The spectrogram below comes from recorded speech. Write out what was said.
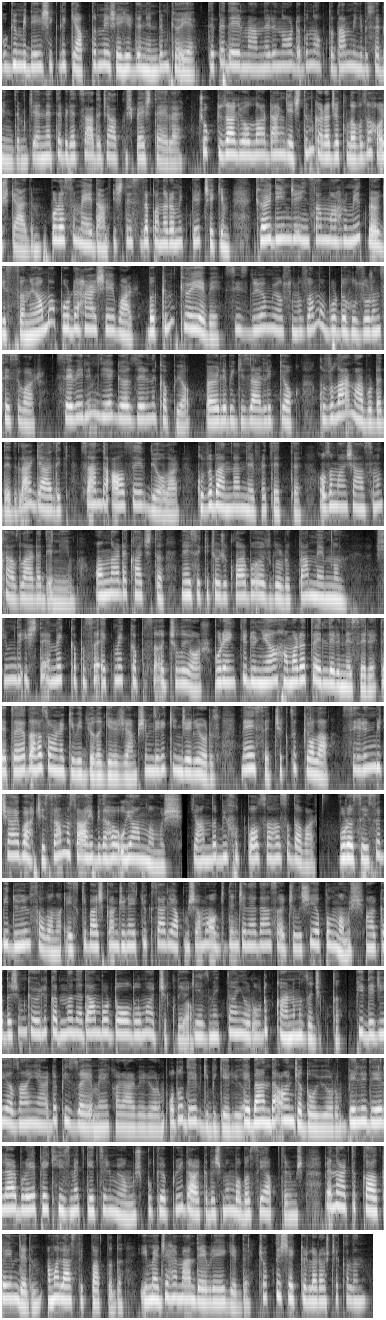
Bugün bir değişiklik yaptım ve şehirden indim köye. Tepe değirmenlerin orada bu noktadan minibüse bindim. Cennete bilet sadece 65 TL. Çok güzel yollardan geçtim. Karaca Kılavuz'a hoş geldim. Burası meydan. İşte size panoramik bir çekim. Köy deyince insan mahrumiyet bölgesi sanıyor ama burada her şey var. Bakın köy evi. Siz duyamıyorsunuz ama burada huzurun sesi var. Sevelim diye gözlerini kapıyor. Böyle bir güzellik yok. Kuzular var burada dediler geldik. Sen de al sev diyorlar. Kuzu benden nefret etti. O zaman şansımı kazlarda deneyeyim. Onlar da kaçtı. Neyse ki çocuklar bu özgürlükten memnun. Şimdi işte emek kapısı ekmek kapısı açılıyor. Bu renkli dünya hamarat ellerin eseri. Detaya daha sonraki videoda gireceğim. Şimdilik inceliyoruz. Neyse çıktık yola. Serin bir çay bahçesi ama sahibi daha uyanmamış. Yanda bir futbol sahası da var. Burası ise bir düğün salonu. Eski başkan Cüneyt Yüksel yapmış ama o gidince nedense açılışı yapılmamış. Arkadaşım köylü kadına neden burada olduğumu açıklıyor. Gezmekten yorulduk karnımız acıktı. Pideci yazan yerde pizza yemeye karar veriyorum. O da dev gibi geliyor. E ben de anca doyuyorum. Belediyeler buraya pek hizmet getirmiyormuş. Bu köprüyü de arkadaşımın babası yaptırmış. Ben artık kalkayım dedim ama lastik patladı. İmece hemen devreye girdi. Çok teşekkürler hoşçakalın.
